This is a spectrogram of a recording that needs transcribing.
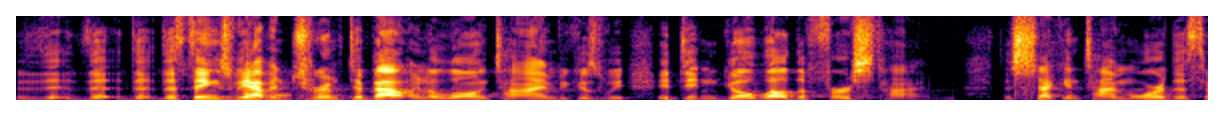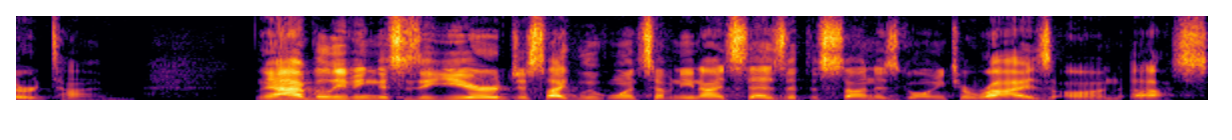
the, the, the, things we haven't dreamt about in a long time because we, it didn't go well the first time, the second time, or the third time. Now, I'm believing this is a year, just like Luke 179 says, that the sun is going to rise on us.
